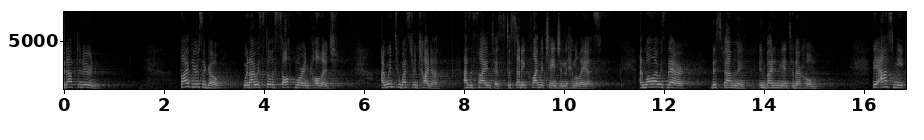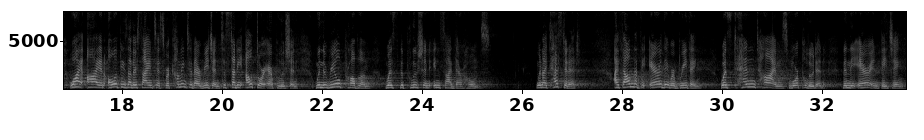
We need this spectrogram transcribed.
Good afternoon. Five years ago, when I was still a sophomore in college, I went to Western China as a scientist to study climate change in the Himalayas. And while I was there, this family invited me into their home. They asked me why I and all of these other scientists were coming to their region to study outdoor air pollution when the real problem was the pollution inside their homes. When I tested it, I found that the air they were breathing was 10 times more polluted than the air in Beijing.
